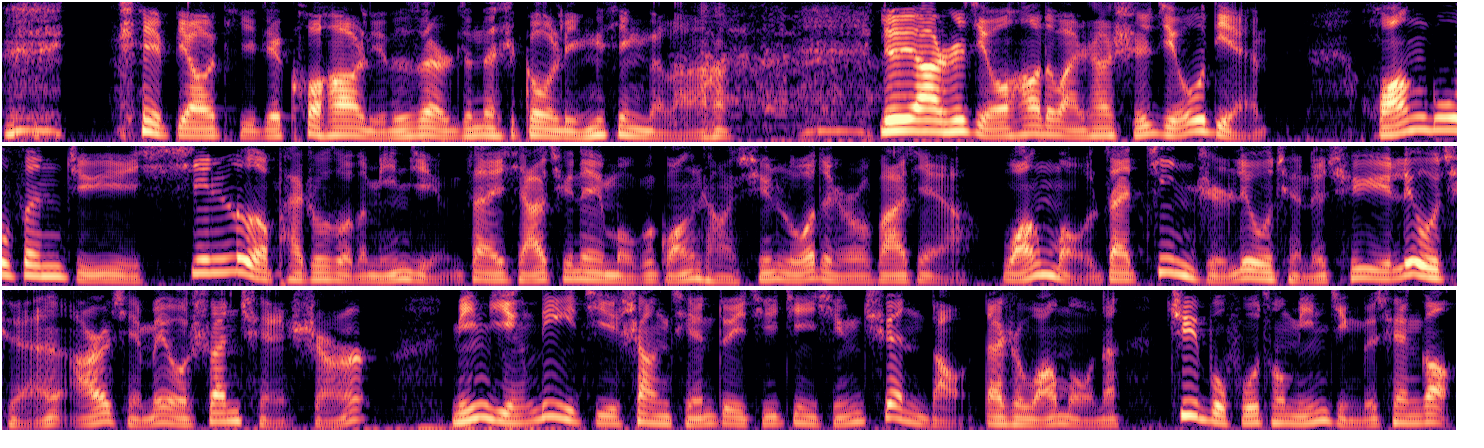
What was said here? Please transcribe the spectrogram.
这标题，这括号里的字儿真的是够灵性的了啊！六月二十九号的晚上十九点，皇姑分局新乐派出所的民警在辖区内某个广场巡逻的时候，发现啊，王某在禁止遛犬的区域遛犬，而且没有拴犬绳。民警立即上前对其进行劝导，但是王某呢拒不服从民警的劝告，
